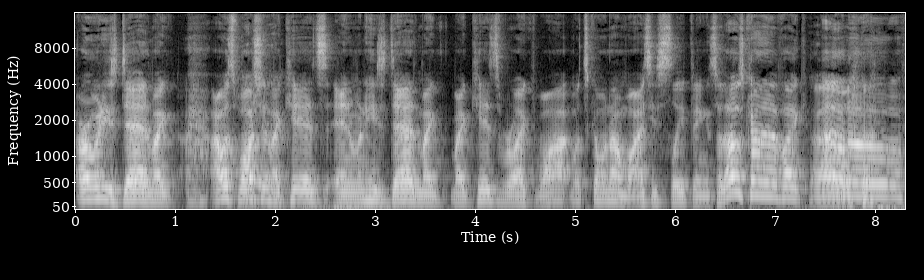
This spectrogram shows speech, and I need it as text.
or when he's dead. My I was watching yeah. my kids, and when he's dead, my my kids were like, "What? What's going on? Why is he sleeping?" So that was kind of like I don't Oh.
